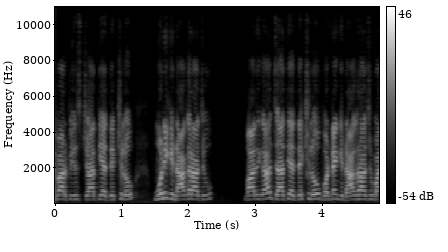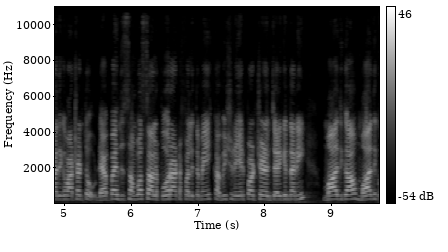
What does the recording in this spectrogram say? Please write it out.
ఎంఆర్పీఎస్ జాతీయ అధ్యక్షులు మునిగి నాగరాజు మాదిగా జాతీయ అధ్యక్షులు మొన్నంగి నాగరాజు మాదిగ మాట్లాడుతూ డెబ్బై ఐదు సంవత్సరాల పోరాట ఫలితమే కమిషన్ ఏర్పాటు చేయడం జరిగిందని మాదిగా మాదిగ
